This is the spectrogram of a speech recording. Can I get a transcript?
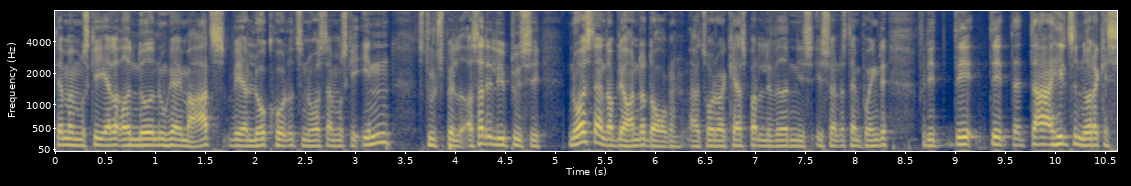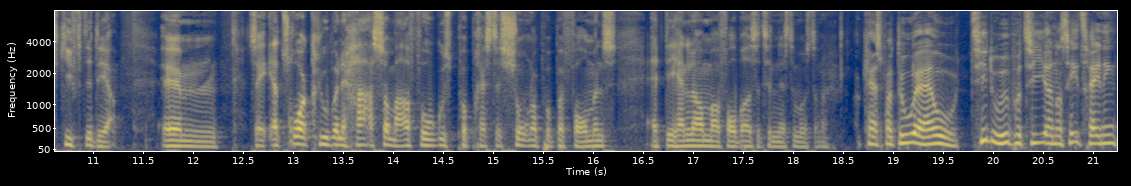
har man måske allerede nået nu her i marts ved at lukke hullet til Nordsjælland, måske inden slutspillet. Og så er det lige pludselig Nordsjælland, der bliver underdoggen. Og jeg tror, det var Kasper, der leverede den i, i søndags, den pointe. Fordi det, det, der er hele tiden noget, der kan skifte der. Øhm, så jeg tror, at klubberne har så meget fokus på præstationer, på performance, at det handler om at forberede sig til den næste modstander. Og Kasper, du er jo tit ude på tieren og se træning.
